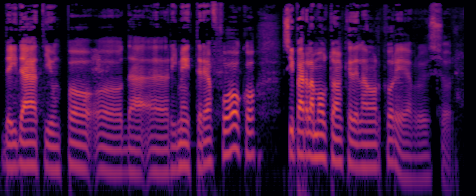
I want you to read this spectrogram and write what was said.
dei dati un po' eh, da eh, rimettere a fuoco. Si parla molto anche della Nord Corea, professore.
